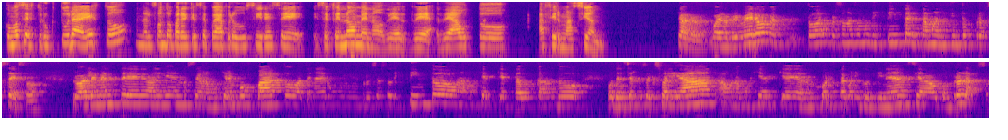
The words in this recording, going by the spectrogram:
cómo se estructura esto en el fondo para que se pueda producir ese, ese fenómeno de, de, de autoafirmación. Claro, bueno, primero todas las personas somos distintas y estamos en distintos procesos. Probablemente alguien, no sé, una mujer en posparto va a tener un proceso distinto a una mujer que está buscando potenciar su sexualidad, a una mujer que a lo mejor está con incontinencia o con prolapso,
